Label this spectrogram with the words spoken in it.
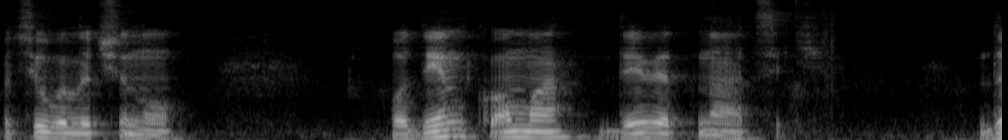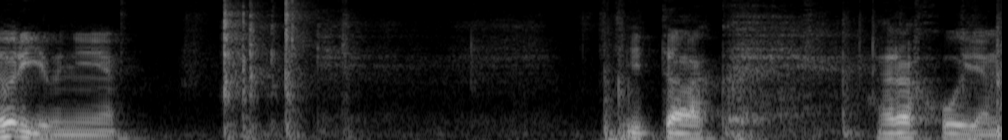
оцю величину 1,19 дорівнює. І так, рахуємо.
